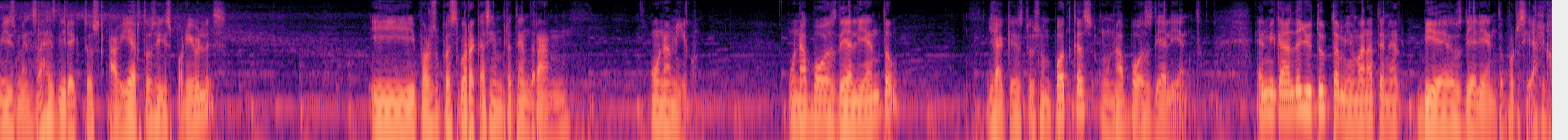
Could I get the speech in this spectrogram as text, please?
mis mensajes directos abiertos y disponibles. Y por supuesto por acá siempre tendrán un amigo una voz de aliento, ya que esto es un podcast, una voz de aliento. En mi canal de YouTube también van a tener videos de aliento por si algo.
